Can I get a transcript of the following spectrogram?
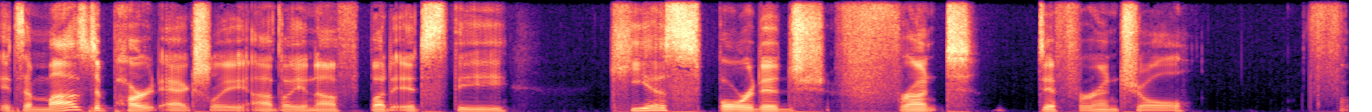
It's a Mazda part, actually, oddly enough, but it's the Kia Sportage front differential f-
